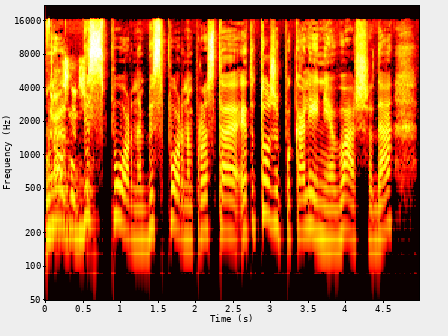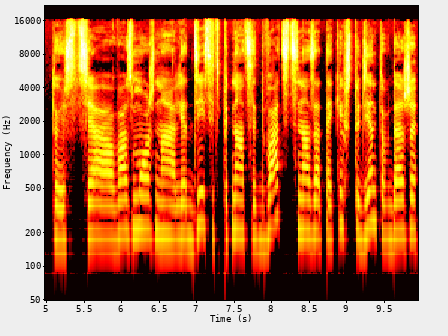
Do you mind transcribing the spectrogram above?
разницу. Бесспорно, бесспорно. Просто это тоже поколение ваше, да? То есть, э, возможно, лет 10, 15, 20 назад таких студентов даже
